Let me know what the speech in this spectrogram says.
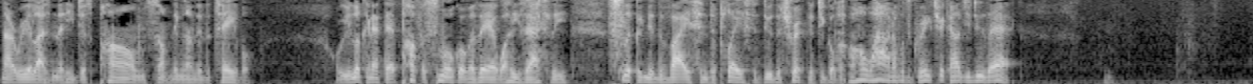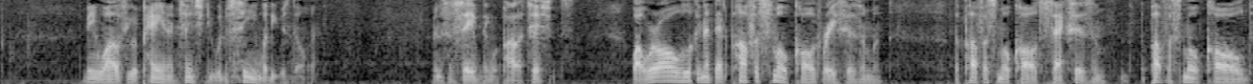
not realizing that he just palmed something under the table. Or you're looking at that puff of smoke over there while he's actually slipping the device into place to do the trick that you go, oh wow, that was a great trick. How'd you do that? Meanwhile, if you were paying attention, you would have seen what he was doing. And it's the same thing with politicians. While we're all looking at that puff of smoke called racism, the puff of smoke called sexism, the puff of smoke called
